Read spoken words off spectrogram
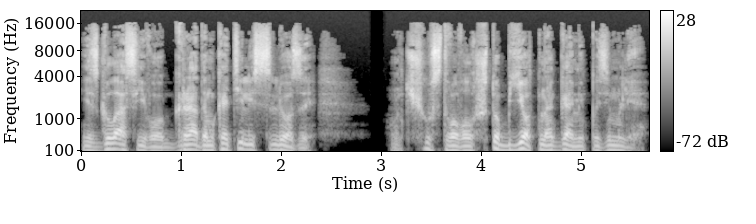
Из глаз его градом катились слезы. Он чувствовал, что бьет ногами по земле.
